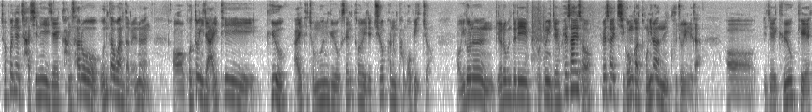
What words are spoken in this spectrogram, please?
첫 번째 자신이 이제 강사로 온다고 한다면은 어, 보통 이제 IT 교육, IT 전문 교육 센터에 이제 취업하는 방법이 있죠. 어, 이거는 여러분들이 보통 이제 회사에서 회사의 직원과 동일한 구조입니다. 어, 이제 교육 기획,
